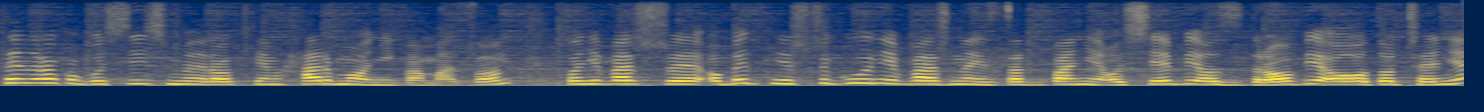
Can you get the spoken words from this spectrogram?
Ten rok ogłosiliśmy rokiem harmonii w Amazon, ponieważ e, obecnie szczególnie ważne jest zadbanie o siebie, o zdrowie, o otoczenie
